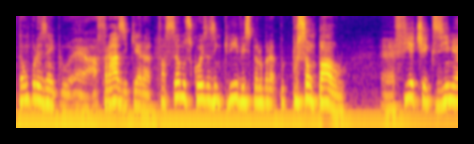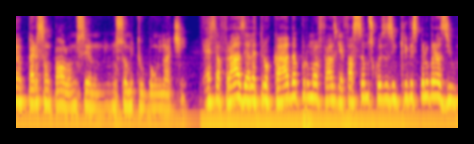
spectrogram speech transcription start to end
Então, por exemplo, é, a frase que era façamos coisas incríveis pelo, por São Paulo, é, Fiat eximia per São Paulo, não sei, não, não sou muito bom em latim essa frase ela é trocada por uma frase que é façamos coisas incríveis pelo Brasil.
